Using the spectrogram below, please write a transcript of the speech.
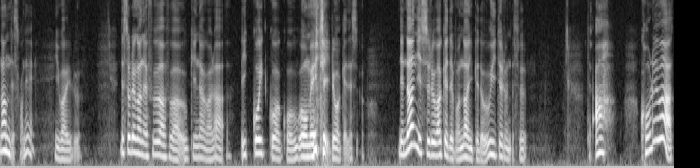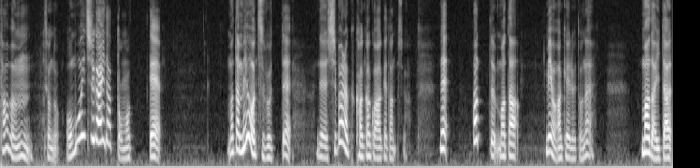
なんですかねいわゆる。でそれがねふわふわ浮きながら一個一個はこううごめいているわけですよ。で何するわけでもないけど浮いてるんです。あこれは多分その思い違いだと思ってまた目をつぶってでしばらく間隔を空けたんですよ。でパッとまた目を開けるとねまだいたん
